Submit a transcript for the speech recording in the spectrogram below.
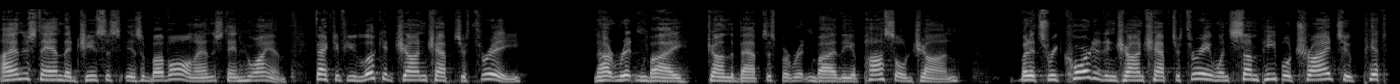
I understand that Jesus is above all, and I understand who I am. In fact, if you look at John chapter 3, not written by John the Baptist, but written by the Apostle John, but it's recorded in John chapter 3 when some people tried to pit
